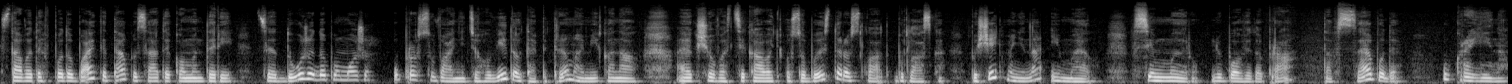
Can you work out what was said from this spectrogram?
ставити вподобайки та писати коментарі. Це дуже допоможе у просуванні цього відео та підтримає мій канал. А якщо вас цікавить особистий розклад, будь ласка, пишіть мені на імейл. Всім миру, любові, добра та все буде Україна!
